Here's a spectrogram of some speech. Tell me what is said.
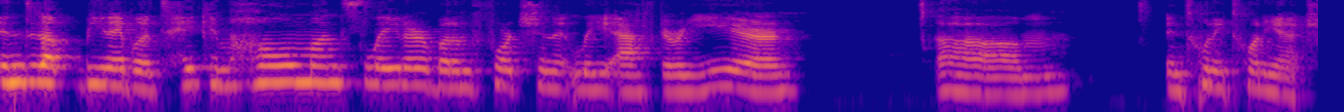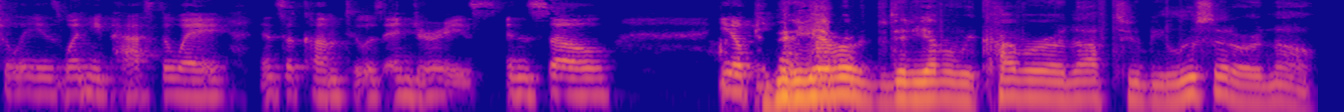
ended up being able to take him home months later, but unfortunately, after a year, um, in 2020 actually is when he passed away and succumbed to his injuries. And so, you know, people, did he ever did he ever recover enough to be lucid or no?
